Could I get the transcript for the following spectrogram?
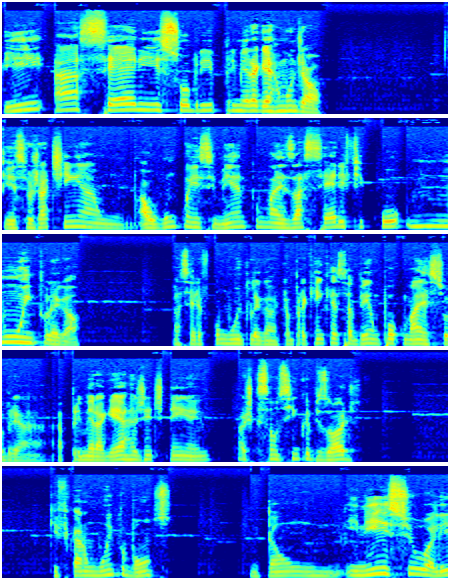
E a série sobre Primeira Guerra Mundial. Esse eu já tinha um, algum conhecimento, mas a série ficou muito legal. A série ficou muito legal. Então, para quem quer saber um pouco mais sobre a, a Primeira Guerra, a gente tem aí, acho que são cinco episódios que ficaram muito bons. Então, início ali,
